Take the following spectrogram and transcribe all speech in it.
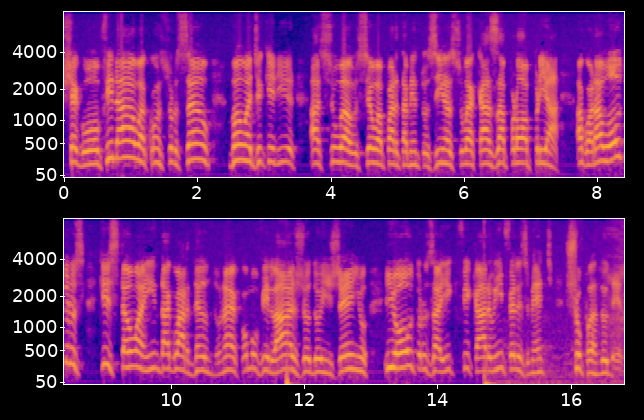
chegou ao final a construção, vão adquirir a sua, o seu apartamentozinho, a sua casa própria. Agora, há outros que estão ainda aguardando, né? Como o Világio do Engenho e outros aí que ficaram, infelizmente, chupando o dedo.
